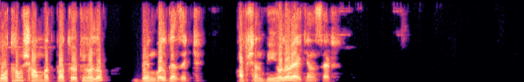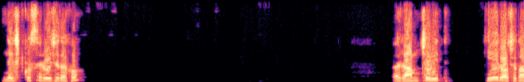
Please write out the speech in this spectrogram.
প্রথম সংবাদপত্রটি হলো বেঙ্গল গ্যাজেট অপশন বি হলো রাইট অ্যান্সার নেক্সট কোশ্চেন রয়েছে, দেখো। রামচরিত কে রচনা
